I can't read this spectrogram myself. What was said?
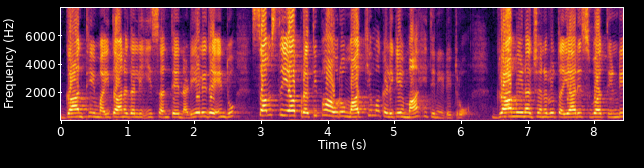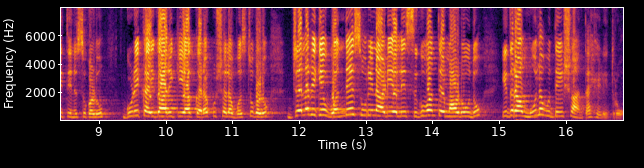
ಗಾಂಧಿ ಮೈದಾನದಲ್ಲಿ ಈ ಸಂತೆ ನಡೆಯಲಿದೆ ಎಂದು ಸಂಸ್ಥೆಯ ಪ್ರತಿಭಾ ಅವರು ಮಾಧ್ಯಮಗಳಿಗೆ ಮಾಹಿತಿ ನೀಡಿದರು. ಗ್ರಾಮೀಣ ಜನರು ತಯಾರಿಸುವ ತಿಂಡಿ ತಿನಿಸುಗಳು, ಗುಡಿ ಕೈಗಾರಿಕೆಯ ಕರಕುಶಲ ವಸ್ತುಗಳು ಜನರಿಗೆ ಒಂದೇ ಸೂರಿನ ಅಡಿಯಲ್ಲಿ ಸಿಗುವಂತೆ ಮಾಡುವುದು ಇದರ ಮೂಲ ಉದ್ದೇಶ ಅಂತ ಹೇಳಿದರು.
